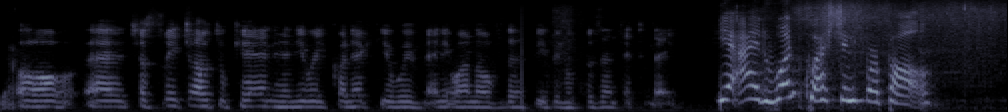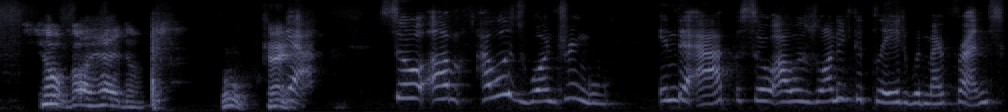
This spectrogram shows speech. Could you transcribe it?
yeah. or uh, just reach out to Ken, and he will connect you with any one of the people who presented today. Yeah, I had one question for Paul. Sure, go ahead. okay. Yeah. So um, I was wondering in the app, so I was wanting to play it with my friends.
